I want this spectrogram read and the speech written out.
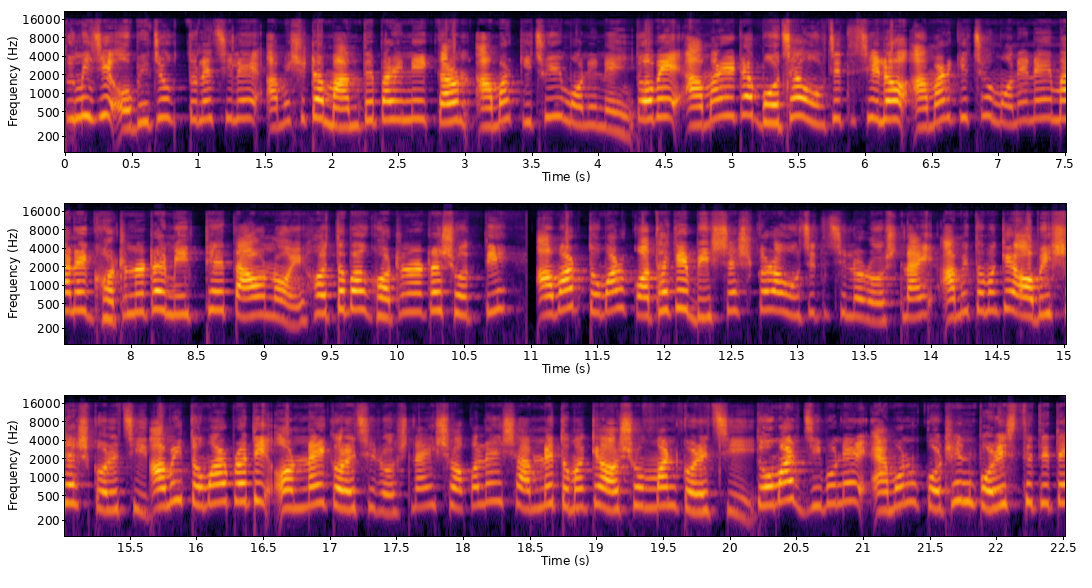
তুমি যে অভিযোগ তুলেছিলে, আমি সেটা মানতে পারিনি, কারণ আমার কিছুই মনে নেই। তবে আমার এটা বোঝা উচিত ছিল, আমার কিছু মনে নেই মানে ঘটনাটা মিথ্যে তাও নয়। হয়তোবা ঘটনাটা সত্যি। আমার তোমার কথাকে বিশ্বাস করা উচিত ছিল রোশনাই। আমি তোমাকে অবিশ্বাস করেছি। আমি তোমার প্রতি অন্যায় করেছি রোশনাই। সকলের সামনে তোমাকে অসম্মান করেছি। তোমার জীবনের এমন কঠিন পরিস্থিতিতে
